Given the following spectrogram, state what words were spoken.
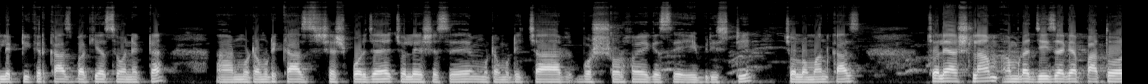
ইলেকট্রিকের কাজ বাকি আছে অনেকটা। আর মোটামুটি কাজ শেষ পর্যায়ে চলে এসেছে। মোটামুটি চার বছর হয়ে গেছে এই ব্রিজটি চলমান কাজ। চলে আসলাম, আমরা যেই জায়গায় পাথর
